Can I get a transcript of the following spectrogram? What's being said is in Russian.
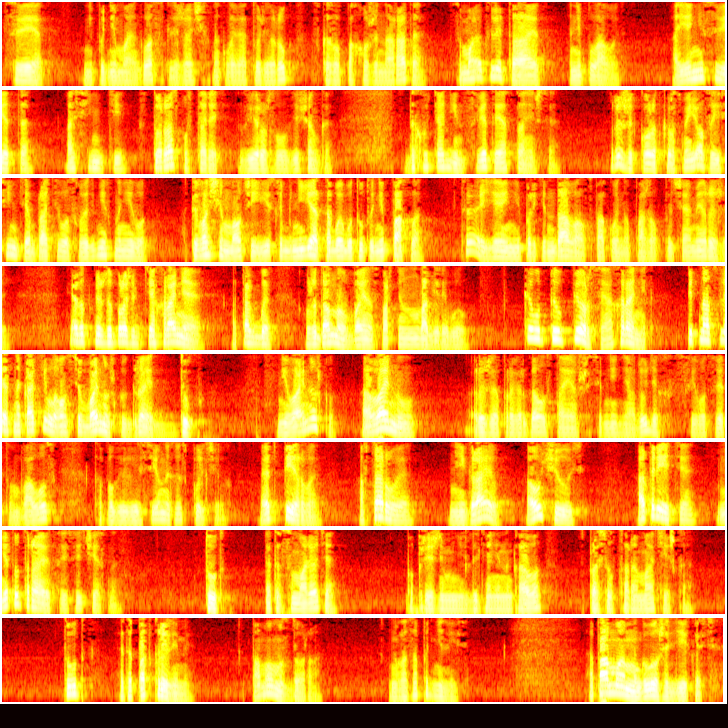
Свет, не поднимая глаз от лежащих на клавиатуре рук, сказал похожий на Рада, самолет летает, а не плавает. А я не Света, а Синти. Сто раз повторять, заерошилась девчонка. Да хоть один Свет и останешься. Рыжий коротко рассмеялся, и Синти обратила свой гнев на него. «Ты вообще молчи, если бы не я, тобой бы тут и не пахло». «Да я и не претендовал», — спокойно пожал плечами Рыжий. «Я тут, между прочим, тебя охраняю. А так бы уже давно в военно-спортивном лагере был. Кому ты уперся, охранник? 15 лет накатил, а он все в войнушку играет, дуб. Не войнушку, а войну. Рыжий опровергал устоявшееся мнение о людях с его цветом волос, как агрессивных и вспыльчивых. Это первое. А второе. Не играю, а учусь. А третье. Мне тут нравится, если честно. Тут. Это в самолете? По-прежнему не глядя ни на кого, спросил второй мальчишка. Тут. Это под крыльями. По-моему, здорово. Глаза поднялись. А по-моему, глушь дикость.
